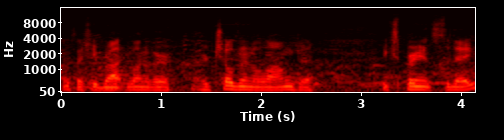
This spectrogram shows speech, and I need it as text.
looks like she brought one of her, her children along to experience today.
